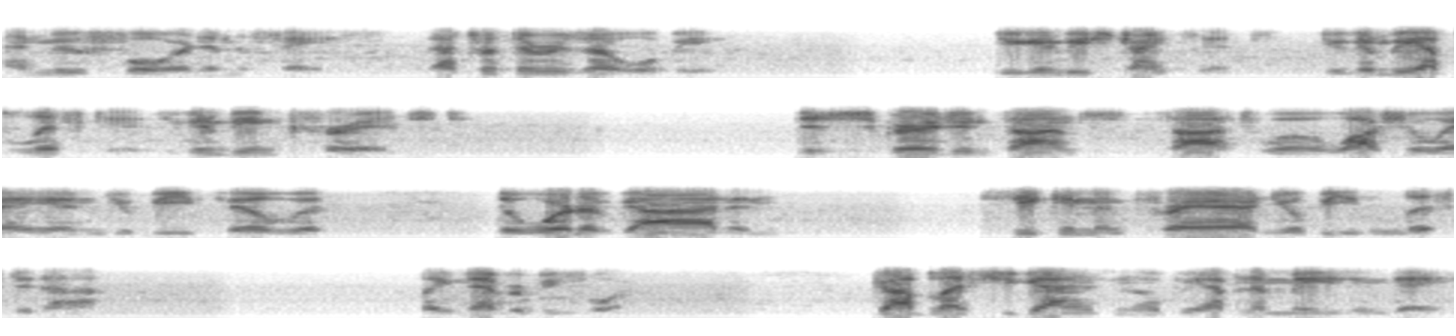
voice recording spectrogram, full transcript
and move forward in the faith. That's what the result will be. You're going to be strengthened. You're going to be uplifted. You're going to be encouraged. The discouraging thoughts, thoughts will wash away, and you'll be filled with the Word of God and seek Him in prayer, and you'll be lifted up like never before. God bless you guys, and hope you have an amazing day.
